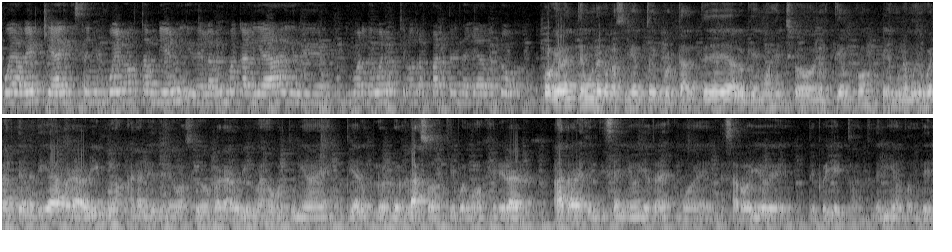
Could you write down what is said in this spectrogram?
pueda ver que hay diseños buenos también y de la misma calidad y de igual de buenos que en otras partes de allá de Europa. Obviamente un reconocimiento importante a lo que hemos hecho en el tiempo. Es una muy buena alternativa para abrir nuevos canales de negocio, para abrir nuevas oportunidades, ampliar los, lazos que podemos generar a través del diseño y a través como del desarrollo de, de proyectos entretenidos donde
